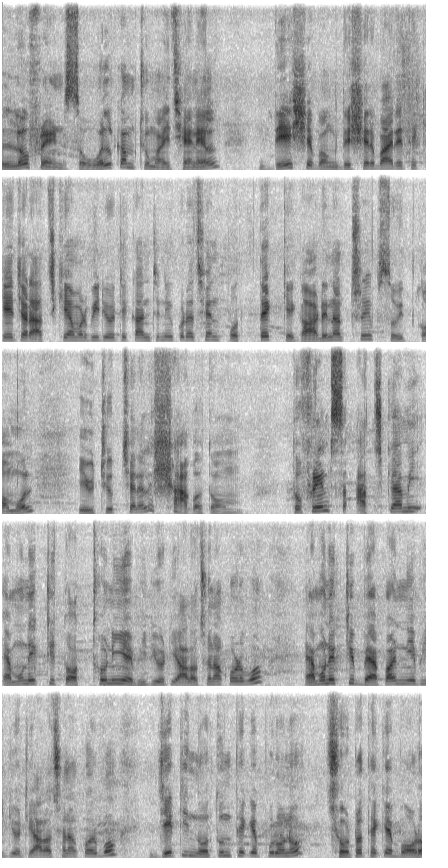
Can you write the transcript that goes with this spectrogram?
Hello friends welcome to my channel দেশ এবং দেশের বাইরে থেকে যারা আজকে আমার ভিডিওটি কন্টিনিউ করেছেন, প্রত্যেককে gardener trips with Kamal YouTube চ্যানেলে স্বাগতম। তো ফ্রেন্ডস আজকে আমি এমন একটি তথ্য নিয়ে ভিডিওটি আলোচনা করব, এমন একটি ব্যাপার নিয়ে ভিডিওটি আলোচনা করব, যেটি নতুন থেকে পুরনো, ছোট থেকে বড়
